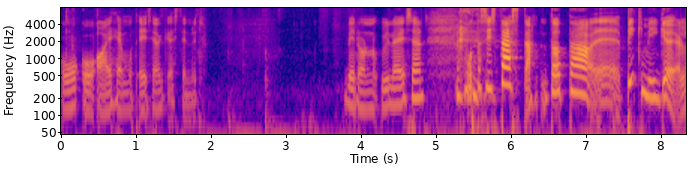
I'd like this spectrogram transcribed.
ok aihe, mutta ei selkeästi nyt vedon yleisöön. mutta siis tästä, tota, Pick Me Girl.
